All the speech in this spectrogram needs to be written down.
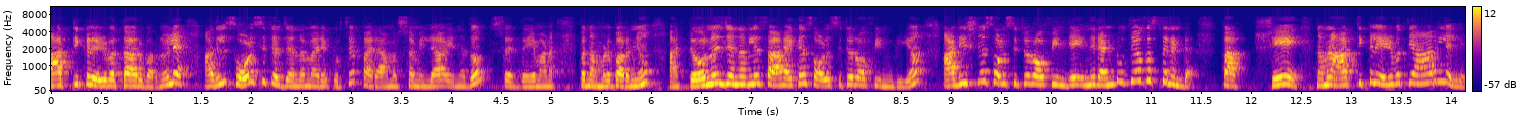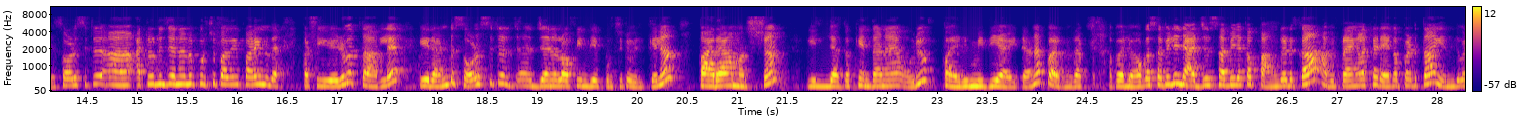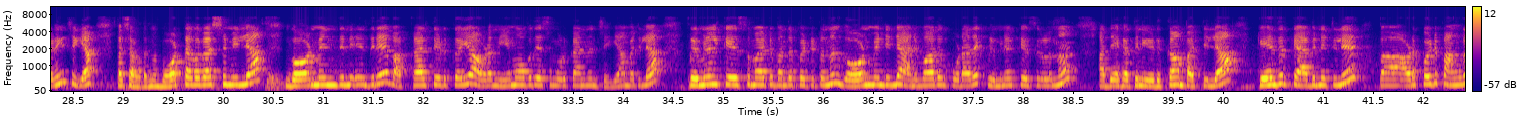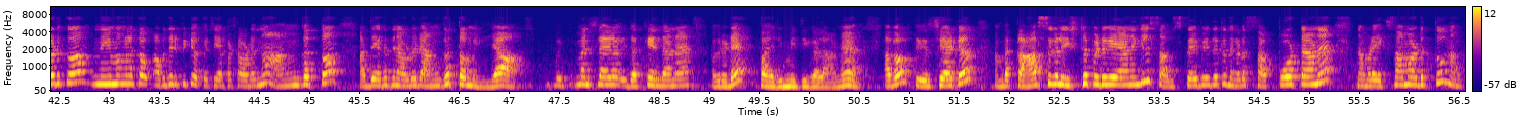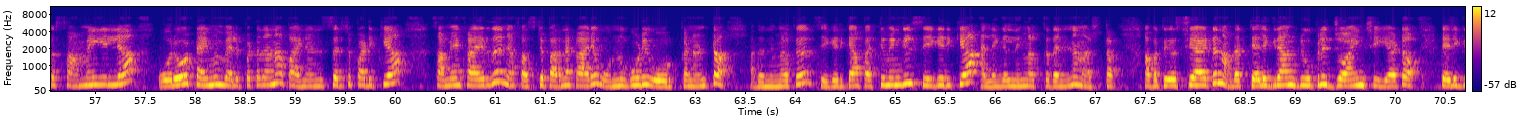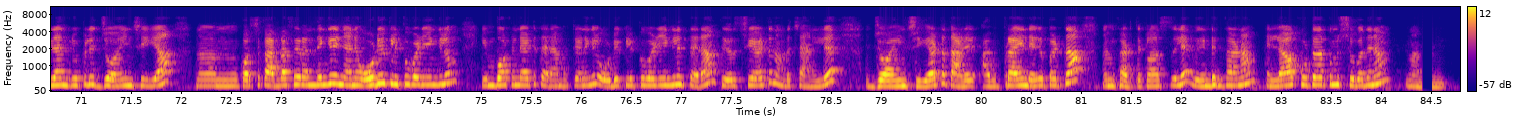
ആർട്ടിക്കിൾ എഴുപത്തി ആറ് പറഞ്ഞു അല്ലെ? അതിൽ സോളിസിറ്റർ ജനറൽമാരെ കുറിച്ച് പരാമർശമില്ല എന്നതും ശ്രദ്ധേയമാണ്. ഇപ്പൊ നമ്മൾ പറഞ്ഞു അറ്റോർണി ജനറലിനെ സഹായിക്കാൻ solicitor of India additional solicitor of India എന്ന് രണ്ട് ഉദ്യോഗസ്ഥരുണ്ട്. പക്ഷേ നമ്മൾ ആർട്ടിക്കിൾ എഴുപത്തി ആറിലല്ലേ? സോളിസിറ്റർ അറ്റോർണി ജനറലിനെ കുറിച്ച് പറയുന്നത്. പക്ഷെ എഴുപത്തി ആറിൽ ഈ രണ്ട് സോളിസിറ്റർ ജനറൽ ഓഫ് ഇന്ത്യയെ കുറിച്ചിട്ട് ഒരിക്കലും പരാമർശം ഇല്ല. അതൊക്കെ എന്താണ്? ഒരു പരിമിതിയായിട്ടാണ് പറഞ്ഞത്. അപ്പൊ ലോകസഭയിലും രാജ്യസഭയിലൊക്കെ പങ്കെടുക്കാം അഭിപ്രായങ്ങളൊക്കെ രേഖപ്പെടുത്താം എന്ത് വേണമെങ്കിലും ചെയ്യാം. പക്ഷെ അവിടെ നിന്ന് വോട്ട് അവകാശമില്ല. ഗവൺമെന്റിനെതിരെ വക്കാലത്ത് എടുക്കുകയോ അവിടെ നിയമോപദേശം കൊടുക്കാനൊന്നും ചെയ്യാൻ പറ്റില്ല. ക്രിമിനൽ കേസുമായിട്ട് ബന്ധപ്പെട്ടിട്ടൊന്നും ഗവൺമെന്റിന്റെ അനുവാദം കൂടാതെ ക്രിമിനൽ കേസുകളൊന്നും അദ്ദേഹത്തിന് എടുക്കാൻ പറ്റില്ല. കേന്ദ്ര ക്യാബിനറ്റിൽ അവിടെ പോയിട്ട് പങ്കെടുക്കുക നിയമങ്ങളൊക്കെ അവതരിപ്പിക്കുകയൊക്കെ ചെയ്യാം. പക്ഷെ അവിടെ നിന്ന് അംഗത്വം അദ്ദേഹത്തിന് അവിടെ ഒരു അംഗത്വം ഇല്ല. മനസ്സിലായല്ലോ? ഇതൊക്കെ എന്താണ്? അവരുടെ പരിമിതികളാണ്. അപ്പോൾ തീർച്ചയായിട്ടും നമ്മുടെ ക്ലാസ്സുകൾ ഇഷ്ടപ്പെടുകയാണെങ്കിൽ സബ്സ്ക്രൈബ് ചെയ്തിട്ട് നിങ്ങളുടെ സപ്പോർട്ടാണ് നമ്മുടെ എക്സാം അടുത്തു. നമുക്ക് സമയമില്ല. ഓരോ ടൈമും വിലപ്പെട്ടതാണ്. അപ്പൊ അതിനനുസരിച്ച് പഠിക്കുക. സമയം കളയരുത്. ഞാൻ ഫസ്റ്റ് പറഞ്ഞ കാര്യം ഒന്നുകൂടി ഓർക്കണം കേട്ടോ അത് നിങ്ങൾക്ക് സ്വീകരിക്കാൻ പറ്റുമെങ്കിൽ സ്വീകരിക്കുക. അല്ലെങ്കിൽ നിങ്ങൾക്ക് തന്നെ നഷ്ടം. അപ്പൊ തീർച്ചയായിട്ടും നമ്മുടെ ടെലിഗ്രാം ഗ്രൂപ്പിൽ ജോയിൻ ചെയ്യുക കേട്ടോ ടെലിഗ്രാം ഗ്രൂപ്പിൽ ജോയിൻ ചെയ്യുക. കുറച്ച് കറണ്ട് അഫെയർ എന്തെങ്കിലും ഞാൻ ഓഡിയോ ക്ലിപ്പ് വഴിയെങ്കിലും ഇമ്പോർട്ടന്റ് ആയിട്ട് തരാൻ പറ്റുകയാണെങ്കിൽ ഓഡിയോ ക്ലിപ്പ് വഴിയെങ്കിലും തരാം. തീർച്ചയായിട്ടും നമ്മുടെ ചാനൽ ജോയിൻ ചെയ്യുക കേട്ടോ. താഴെ അഭിപ്രായം രേഖപ്പെടുത്തുക. നമുക്ക് അടുത്ത ക്ലാസ്സിൽ വീണ്ടും കാണാം. എല്ലാ കൂട്ടുകാർക്കും ശുഭദിനം. നന്ദി.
